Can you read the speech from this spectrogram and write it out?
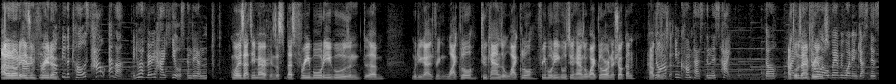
I don't know what it uh, is in Might freedom. not be the tallest. However, I do have very high heels, and they are. What is that to the Americans? That's that's freeboard eagles and um, what do you guys drink? White Claw, two cans of White Claw, freeboard eagles, two cans of White Claw, and a shotgun. How tall is not that? encompassed in this height. So How tall I is that in freedoms? tower over everyone in justice.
